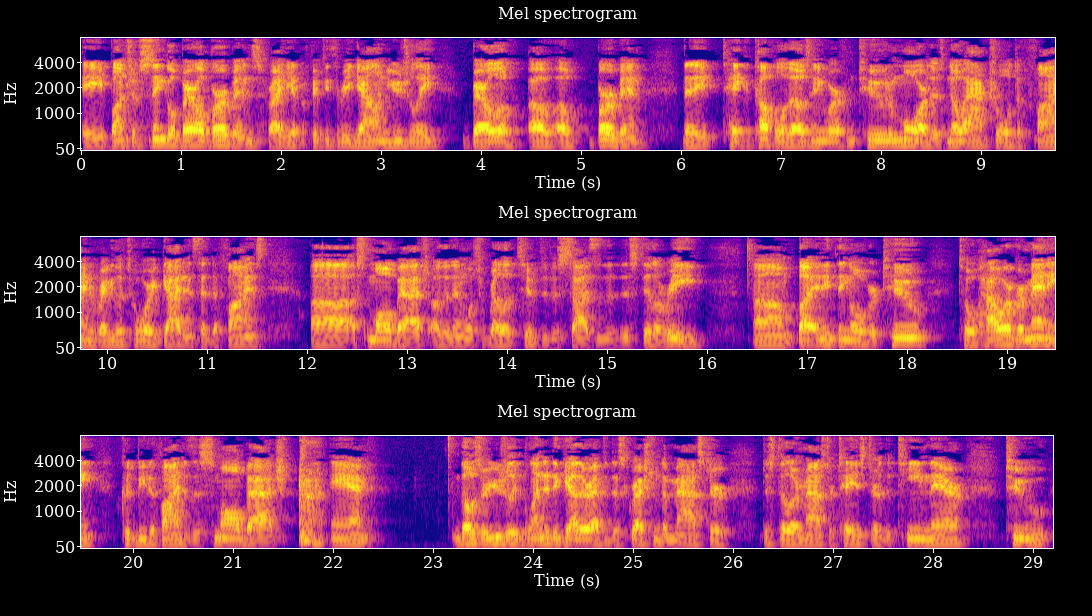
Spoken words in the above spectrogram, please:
a bunch of single barrel bourbons, right? You have a 53 gallon, usually, barrel of, of, of bourbon they take a couple of those, anywhere from two to more. There's no actual defined regulatory guidance that defines uh, a small batch other than what's relative to the size of the distillery. Um, but anything over two to however many could be defined as a small batch. and those are usually blended together at the discretion of the master distiller, master taster, the team there to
